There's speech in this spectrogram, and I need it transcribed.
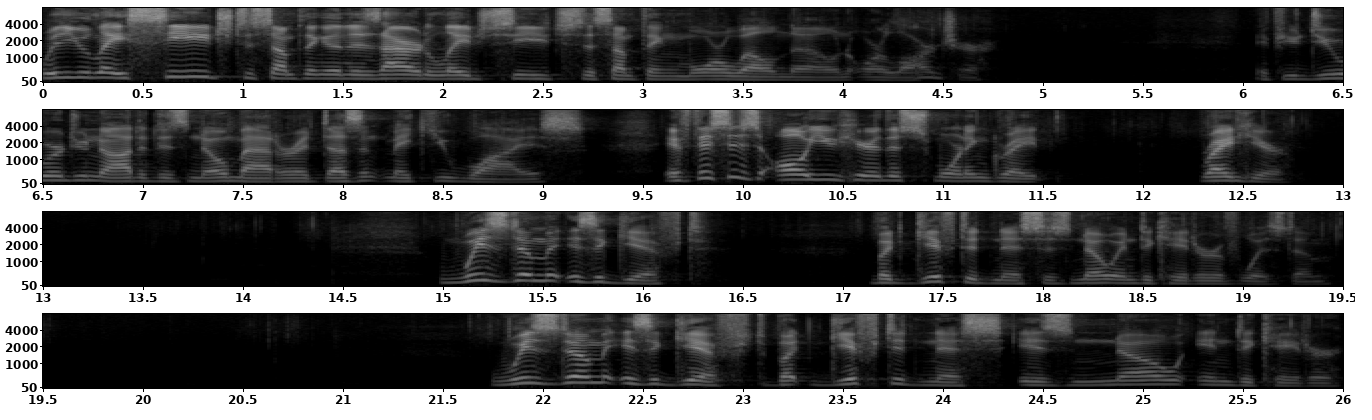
Will you lay siege to something and desire to lay siege to something more well known or larger? If you do or do not, it is no matter. It doesn't make you wise. If this is all you hear this morning, great. Right here. Wisdom is a gift, but giftedness is no indicator of wisdom. Wisdom is a gift, but giftedness is no indicator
